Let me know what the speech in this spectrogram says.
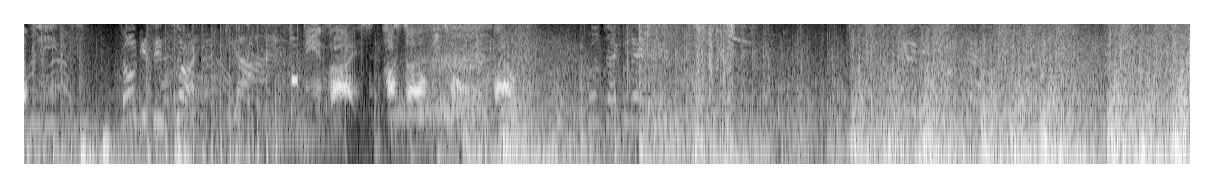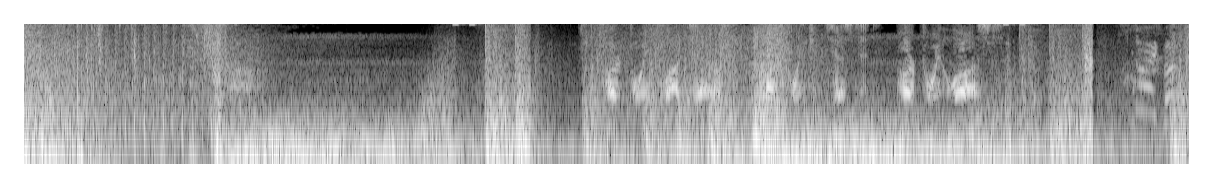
lab team. Target's inside. Be advised, hostile VTOL inbound. Contact with enemy. Hardpoint locked down. Hardpoint contested. Hardpoint lost. Sniper!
